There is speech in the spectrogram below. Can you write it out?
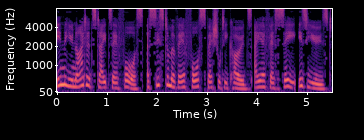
In the United States Air Force, a system of Air Force Specialty Codes AFSC is used.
